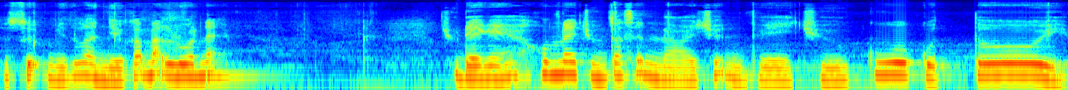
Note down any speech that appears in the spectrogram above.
Thật sự mình rất là nhớ các bạn luôn đấy. Chủ đề ngày hôm nay chúng ta sẽ nói chuyện về chú cua của tôi.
